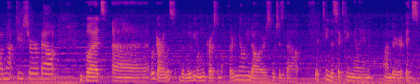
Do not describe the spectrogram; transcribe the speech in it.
I'm not too sure about. But uh, regardless, the movie only grossed about thirty million dollars, which is about fifteen to sixteen million under its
